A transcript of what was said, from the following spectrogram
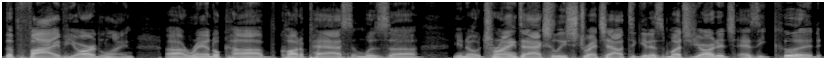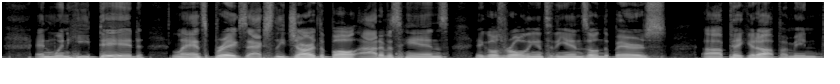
the five yard line. Uh, Randall Cobb caught a pass and was, uh, you know, trying to actually stretch out to get as much yardage as he could. And when he did, Lance Briggs actually jarred the ball out of his hands. It goes rolling into the end zone. The Bears uh, pick it up. I mean,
